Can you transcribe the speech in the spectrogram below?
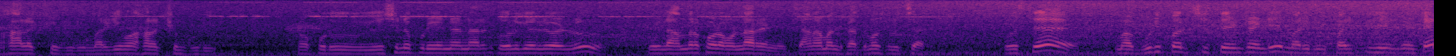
మహాలక్ష్మి గుడి మరిడి మహాలక్ష్మి గుడి. అప్పుడు వేసినప్పుడు ఏంటన్నారు తోలుగెళ్ళి వాళ్ళు వీళ్ళందరూ కూడా ఉన్నారండి. చాలా మంది పెద్ద మనుషులు వచ్చారు. వస్తే మా గుడి పరిస్థితి ఏంటండి మరి మీ పరిస్థితి ఏంటంటే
